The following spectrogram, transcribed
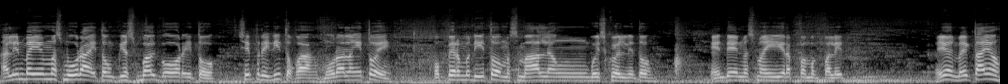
Alin ba yung mas mura? Itong fuse bulb or ito? Siyempre, dito ka. Mura lang ito eh. Compare mo dito, mas mahal ang voice coil nito. And then, mas mahirap pa magpalit. Ayun, balik tayo.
